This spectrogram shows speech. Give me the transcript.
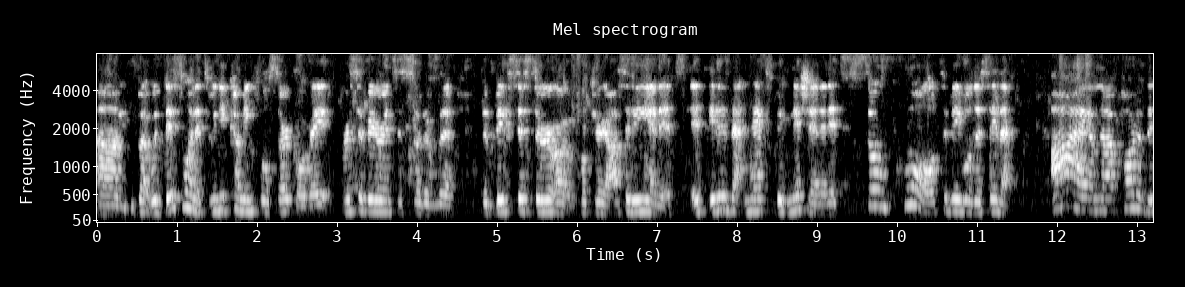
um, but with this one, it's really coming full circle, right? Perseverance is sort of the the big sister for Curiosity, and it's it, it is that next big mission, and it's so cool to be able to say that I am not part of the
